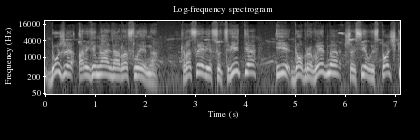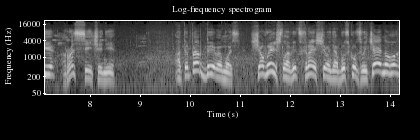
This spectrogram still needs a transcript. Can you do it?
Дуже оригінальна рослина. Красиві суцвіття і добре видно, що всі листочки розсічені. А тепер дивимось, що вийшло від схрещування буску звичайного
